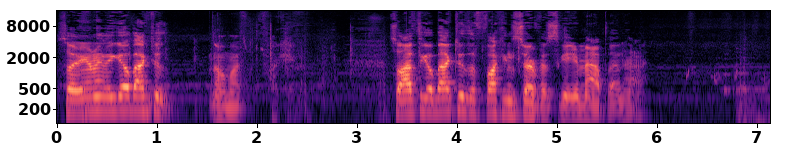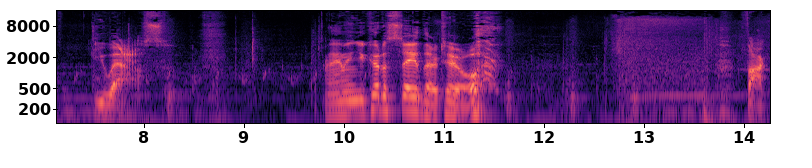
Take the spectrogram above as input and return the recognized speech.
So you're gonna go back to... Oh my fucking... So I have to go back to the fucking surface to get your map then, huh? You ass. I mean, you could have stayed there too. Fuck.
